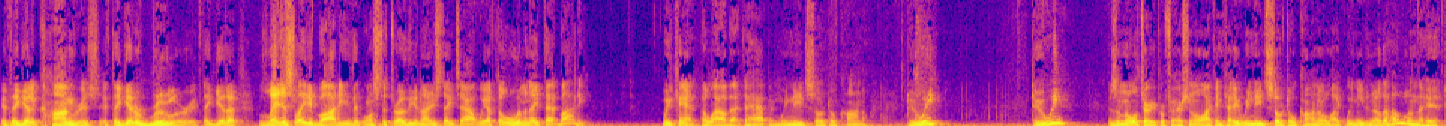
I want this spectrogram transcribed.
if they get a Congress, if they get a ruler, if they get a legislative body that wants to throw the United States out, we have to eliminate that body. We can't allow that to happen. We need Sotocano. Do we? Do we? As a military professional, I can tell you we need Soto Sotocano like we need another hole in the head.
